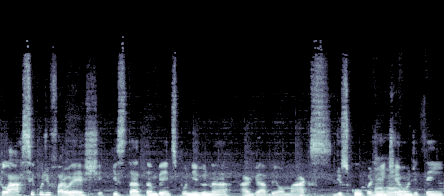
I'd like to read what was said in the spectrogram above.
clássico de faroeste que está também disponível na HBO Max. Desculpa, gente, Uhum. é onde tem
